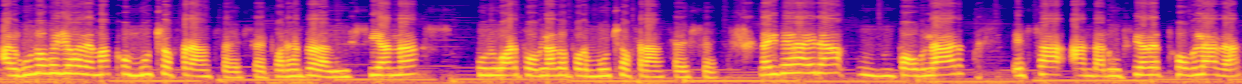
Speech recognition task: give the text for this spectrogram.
algunos de ellos además con muchos franceses, por ejemplo la Luisiana, un lugar poblado por muchos franceses. La idea era mm, poblar esa Andalucía despoblada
